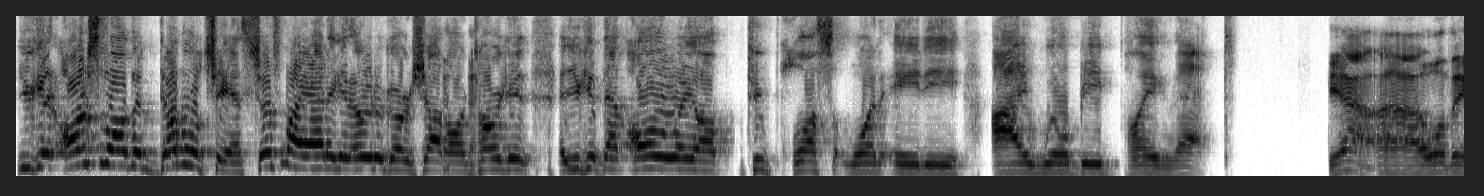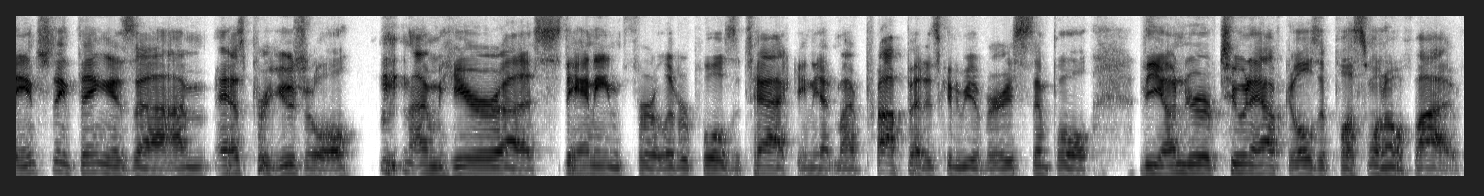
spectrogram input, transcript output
You get Arsenal the double chance just by adding an Odegaard shot on target, and you get that all the way up to plus 180. I will be playing that. Yeah. Uh, well, the interesting thing is, uh, I'm as per usual. I'm here uh, standing for Liverpool's attack, and yet my prop bet is going to be a very simple: the under of two and a half goals at plus 105.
